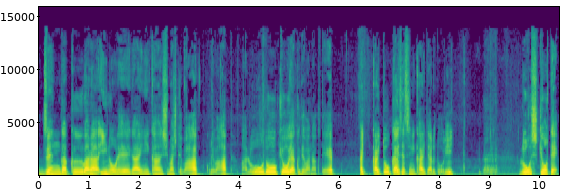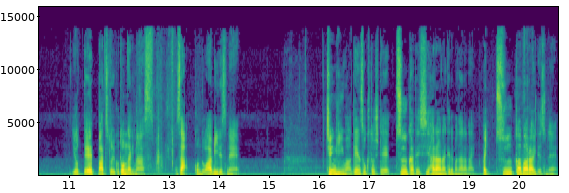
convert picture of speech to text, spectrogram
全額払いの例外に関しましてはこれは、まあ、労働協約ではなくて、はい、回答解説に書いてある通り労使協定よって×ということになります。さあ今度は B ですね。賃金は原則として通貨で支払わなければならない、はい、通貨払いですね。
